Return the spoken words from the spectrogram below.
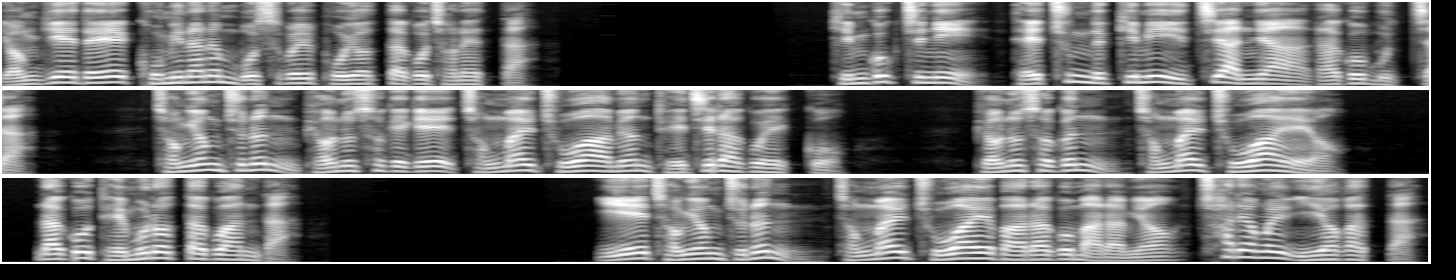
연기에 대해 고민하는 모습을 보였다고 전했다. 김국진이 대충 느낌이 있지 않냐라고 묻자 정영준은 변우석에게 정말 좋아하면 되지라고 했고 변우석은 정말 좋아해요 라고 되물었다고 한다. 이에 정영준은 정말 좋아해봐라고 말하며 촬영을 이어갔다.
